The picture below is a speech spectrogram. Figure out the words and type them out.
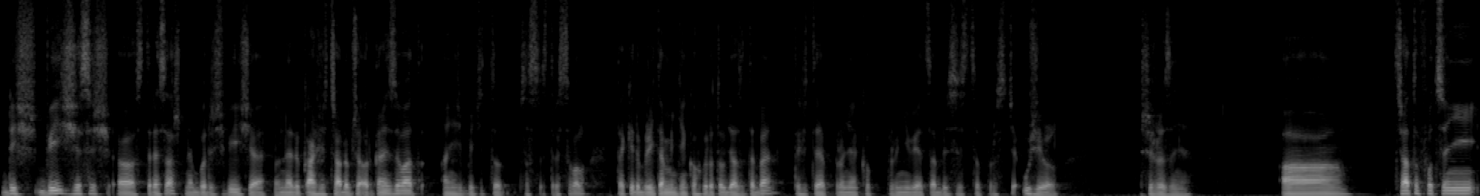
když víš, že jsi uh, stresař, nebo když víš, že nedokážeš třeba dobře organizovat, aniž by ti to zase stresovalo, tak je dobrý tam mít někoho, kdo to udělá za tebe. Takže to je pro ně jako první věc, aby si to prostě užil přirozeně. A třeba to focení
